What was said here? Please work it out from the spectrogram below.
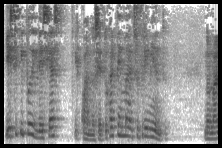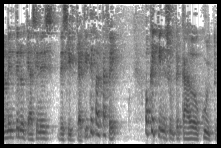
Y este tipo de iglesias, eh, cuando se toca el tema del sufrimiento, normalmente lo que hacen es decir que a ti te falta fe o que tienes un pecado oculto,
